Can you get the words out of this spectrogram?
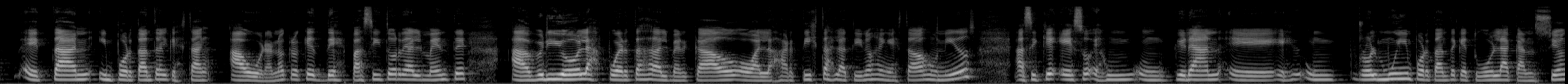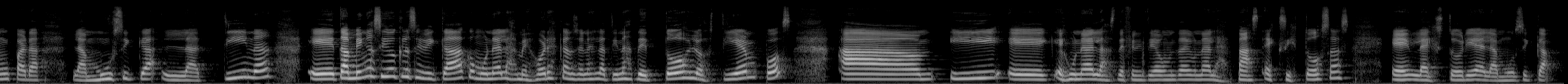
tan importante en el que están ahora, ¿no? Creo que despacito realmente abrió las puertas al mercado o a los artistas latinos en Estados Unidos, así que eso es un, gran, eh, es un rol muy importante que tuvo la canción para la música latina. Eh, también ha sido clasificada como una de las mejores canciones latinas de todos los tiempos y eh, es una de las, definitivamente una de las más exitosas en la historia de la música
